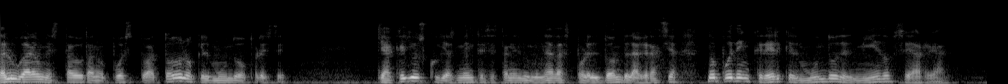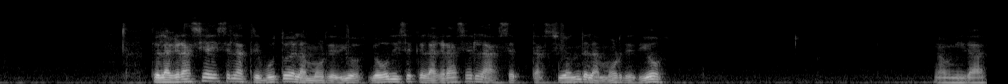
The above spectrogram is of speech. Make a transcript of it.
da lugar a un estado tan opuesto a todo lo que el mundo ofrece, que aquellos cuyas mentes están iluminadas por el don de la gracia no pueden creer que el mundo del miedo sea real. De la gracia es el atributo del amor de Dios. Luego dice que la gracia es la aceptación del amor de Dios. La unidad,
